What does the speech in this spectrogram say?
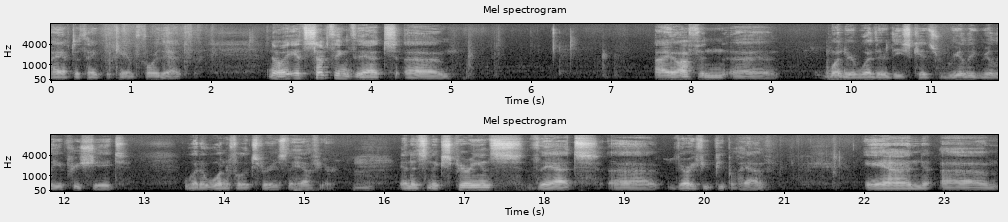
I have to thank the camp for that. No, it's something that um, I often uh, wonder whether these kids really, really appreciate what a wonderful experience they have here. And it's an experience that uh, very few people have. And, um,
